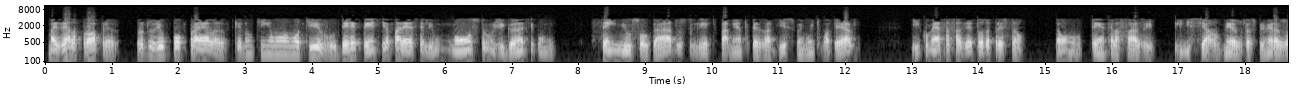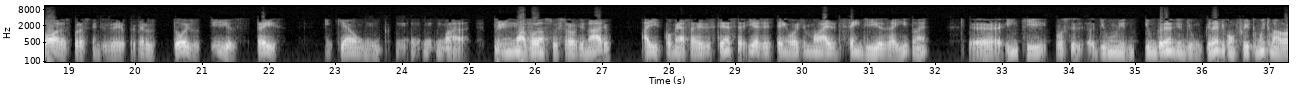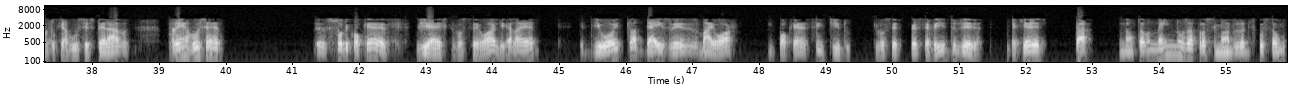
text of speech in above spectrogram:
mas ela própria produziu pouco para ela, porque não tinha um motivo. De repente aparece ali um monstro, um gigante com 100 mil soldados, equipamento pesadíssimo e muito moderno, e começa a fazer toda a pressão. Então tem aquela fase inicial mesmo, das primeiras horas, por assim dizer, primeiros dois dias, três, em que há um, um, uma, um avanço extraordinário, aí começa a resistência e a gente tem hoje mais de 100 dias aí, não é? é em que você de um, de um grande de um grande conflito muito maior do que a Rússia esperava. Porém, a Rússia é, é sob qualquer viés que você olhe, ela é de 8 a 10 vezes maior em qualquer sentido que você perceba. E veja, aqui a gente tá, não estamos nem nos aproximando da discussão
